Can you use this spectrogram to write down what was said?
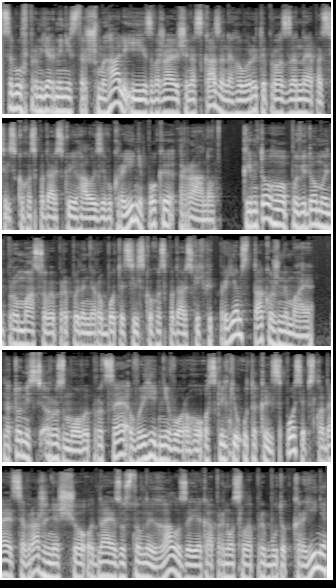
Це був прем'єр-міністр Шмигаль, і, зважаючи на сказане, говорити про занепад сільськогосподарської галузі в Україні поки рано. Крім того, повідомлень про масове припинення роботи сільськогосподарських підприємств також немає. Натомість розмови про це вигідні ворогу, оскільки у такий спосіб складається враження, що одна із основних галузей, яка приносила прибуток країні,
